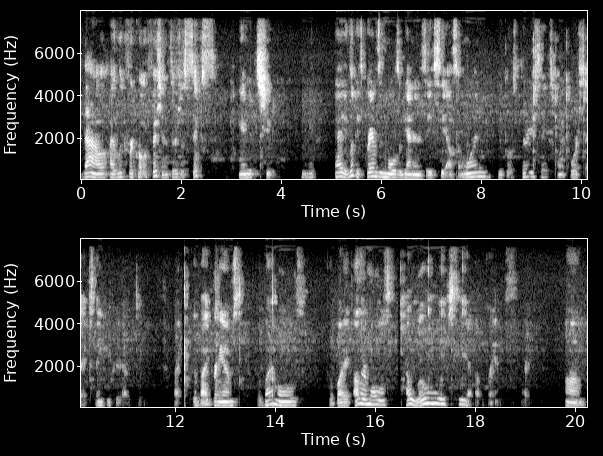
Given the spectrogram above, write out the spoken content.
now I look for coefficients. There's a 6 and a 2. Right? Hey, look, it's grams and moles again, and it's HCl. So 1 equals 36.46. Thank you, periodic table. All right, go by grams, go by moles, go by other moles. Hello, HCl grams. All right. Um,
